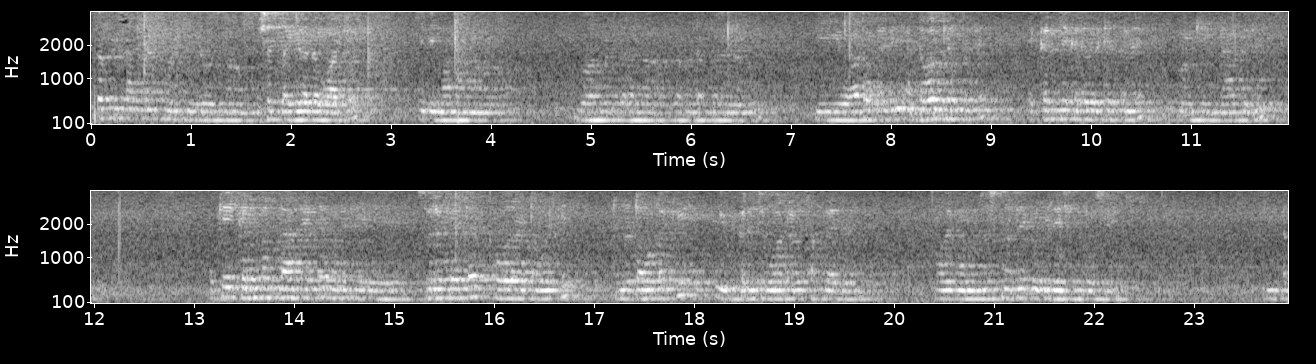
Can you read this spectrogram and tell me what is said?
ఇంటర్ఫిక్స్ అనేది మనకి ఈరోజు మనం మిషన్ భగీరథ వాటర్. ఇది మన government Telangana government of Telangana ఈ వాటర్ అనేది ఎంతవరకు వెళ్తున్నాయి? ఎక్కడి నుంచి ఎక్కడి వరకు వెళ్తున్నాయి? మనకి మ్యాప్ ఇది. ఓకే ఇక్కడ ఉన్న ప్లాంట్ అయితే మనకి సూర్యాపేట కోదాడ టౌన్కి రెండు టౌన్లకి ఇక్కడి నుంచి వాటర్ అనేది సప్లై అవుతుంది. అవి మనం చూసుకున్నట్టే కొన్ని విలేజ్ ఫోటోస్ ఇంకా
